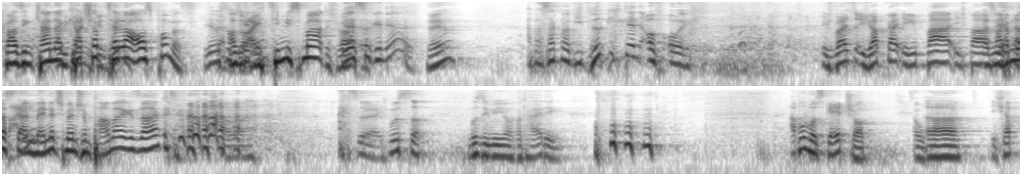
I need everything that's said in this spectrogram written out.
Quasi ein kleiner gar Ketchup-Teller aus Pommes. Ja, also genial. eigentlich ziemlich smart. Ich war, Ja, ist doch genial. ja, ja. Aber sag mal, wie wirke ich denn auf euch? Ich weiß, ich, hab kein, ich war, ich war. Also wir haben ich das dabei. deinem Management schon ein paar Mal gesagt. Also, ich muss doch, muss ich mich mal verteidigen. Apropos Skate Shop. Oh. Äh, ich habe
